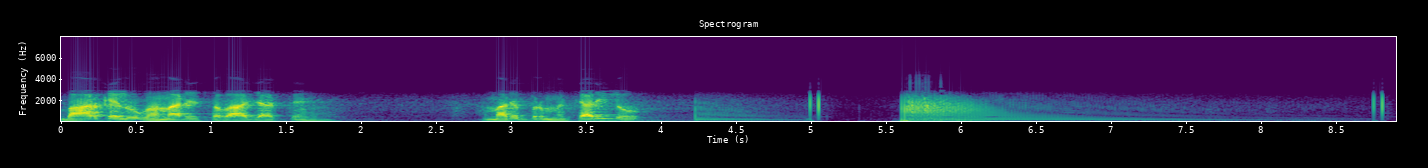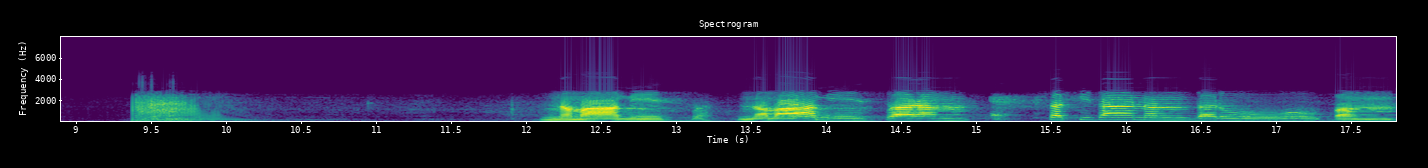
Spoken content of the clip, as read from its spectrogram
बाहर के लोग हमारे सब आ जाते हैं। हमारे ब्रह्मचारी लोग। नमामीश्वर नमामीश्वरं सचिदानन्दरूपं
